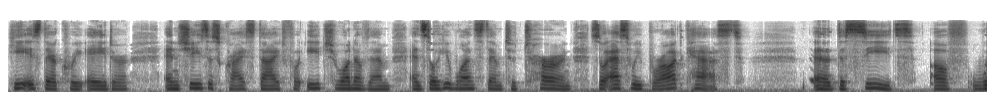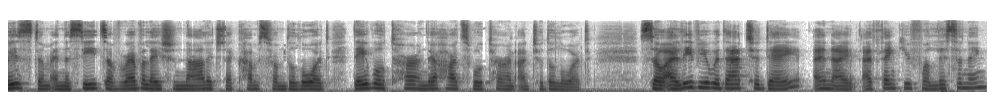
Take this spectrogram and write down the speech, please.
He is their creator and Jesus Christ died for each one of them. And so he wants them to turn. So as we broadcast uh, the seeds of wisdom and the seeds of revelation knowledge that comes from the Lord, they will turn, their hearts will turn unto the Lord. So I leave you with that today. And I, I thank you for listening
